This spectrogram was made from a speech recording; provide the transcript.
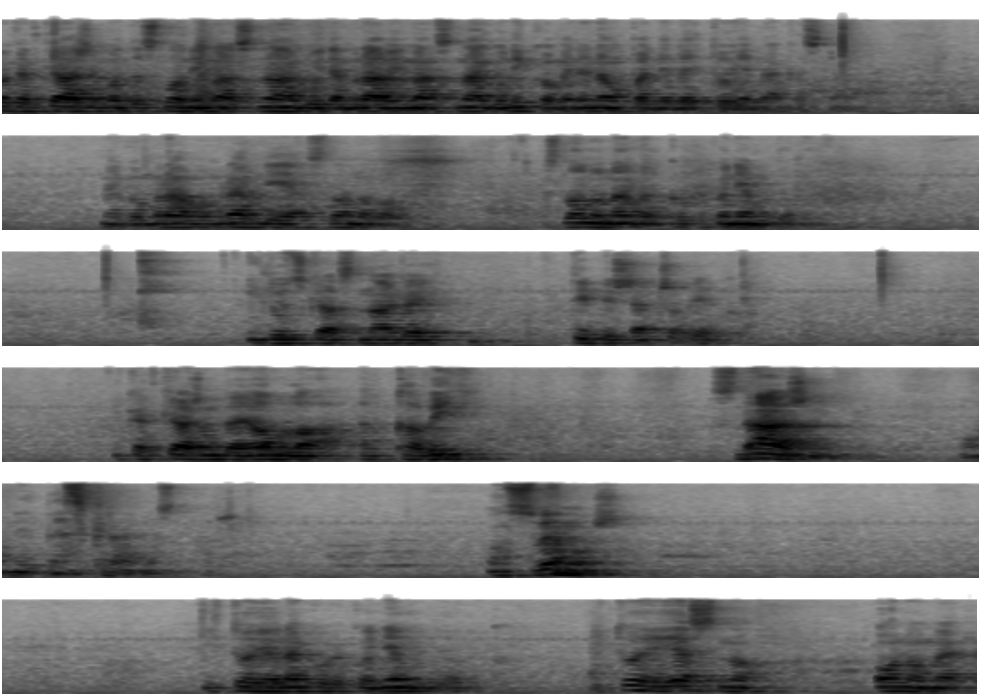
Pa kad kažemo da slon ima snagu i da mrav ima snagu, nikome ne naupadne da je to jednaka snaga. Nego mravo mravlije, a slonovo, slonu navrko kako njemu doliko. I ljudska snaga je tipična čovjeka. I kad kažem da je Allah al-Qawi, snažni, on je beskrajno snažan. On sve može. I to je onako kako njemu djeliko. I to je jasno onome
